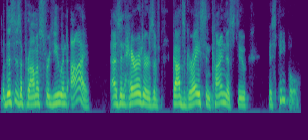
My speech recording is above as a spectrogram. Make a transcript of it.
This is a promise for you and I as inheritors of God's grace and kindness to his people.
